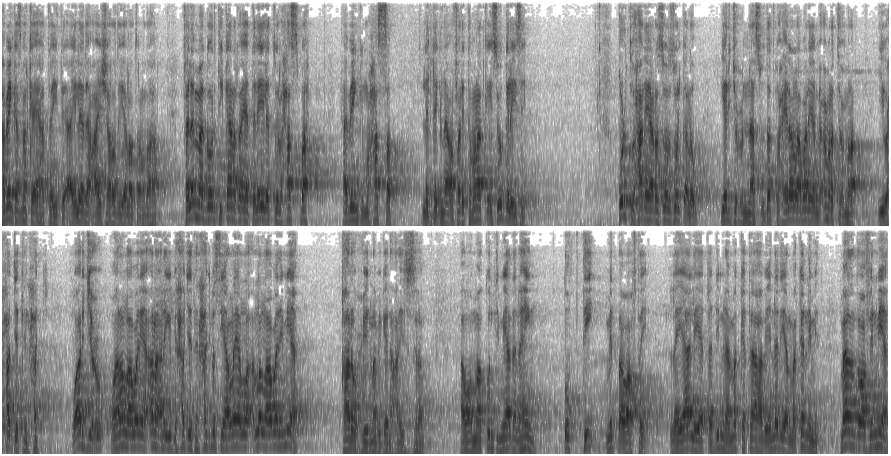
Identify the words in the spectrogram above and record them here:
habeenkaas markay ahaatay ay leedahay caaisha radi allahu ta anha falamaa goortii kaanat ay ahaatay leylatu اlxasba habeenkii muxasab la degnaa afari tobanaadka ay soo gelaysay qultu waxaan ya rasul rsulka allow yarjicu الnaasu dadku waxay la laabanayaan bicumrati cumra iyo waxajatin xaj waarjicu waana laabanaya ana aniga bixajatin xaj bas yaan la laabani miya qaala wuxuu yidhi nabigeena calayi sl slam awamaa kunti miyaadan ahayn dufti mid dawaaftay layaaliya qadimna makata habeenadii aan maka nimid maadan dawaafin miya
